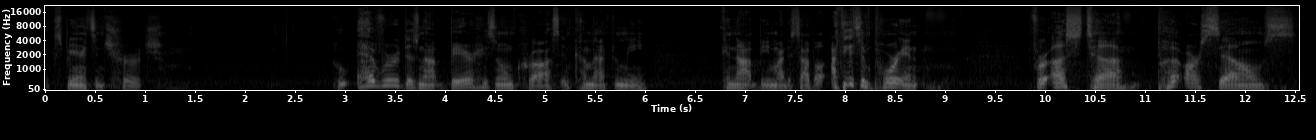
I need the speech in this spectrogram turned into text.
experience in church. Whoever does not bear his own cross and come after me cannot be my disciple. I think it's important for us to put ourselves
